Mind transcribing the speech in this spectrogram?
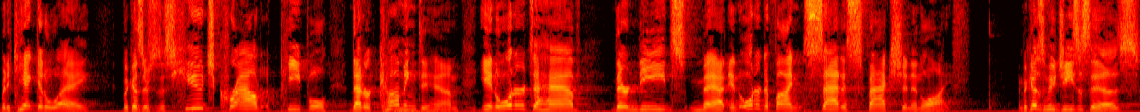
But he can't get away because there's this huge crowd of people that are coming to him in order to have their needs met, in order to find satisfaction in life. And because of who Jesus is,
